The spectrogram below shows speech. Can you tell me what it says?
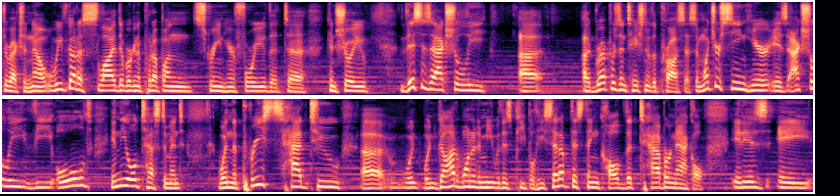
direction. Now, we've got a slide that we're going to put up on screen here for you that uh, can show you. This is actually uh, a representation of the process. And what you're seeing here is actually the old, in the Old Testament, when the priests had to, uh, when, when God wanted to meet with his people, he set up this thing called the tabernacle. It is a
